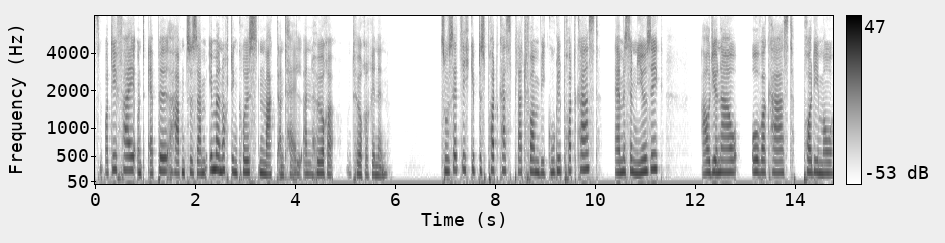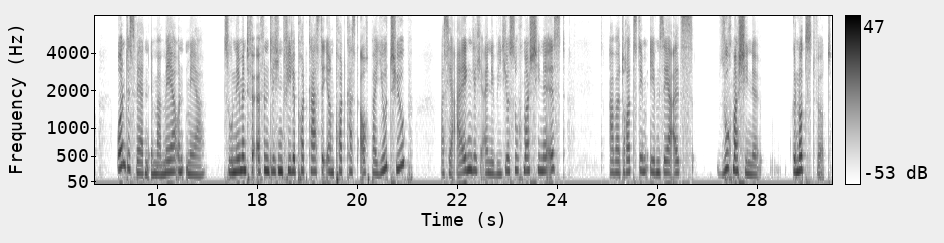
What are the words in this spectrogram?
Spotify und Apple haben zusammen immer noch den größten Marktanteil an Hörer und Hörerinnen. Zusätzlich gibt es Podcast-Plattformen wie Google Podcast, Amazon Music, AudioNow, Overcast, Podimo und es werden immer mehr und mehr. Zunehmend veröffentlichen viele Podcaster ihren Podcast auch bei YouTube, was ja eigentlich eine Videosuchmaschine ist, aber trotzdem eben sehr als Suchmaschine genutzt wird.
